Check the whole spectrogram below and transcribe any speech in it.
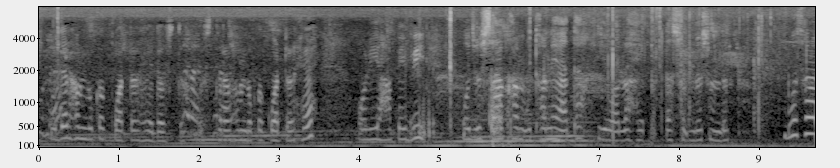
उधर हम लोग का क्वार्टर है दोस्तों। उस तरफ़ हम लोग का क्वार्टर है। और यहाँ पे भी वो जो साग हम उठाने आता ये वाला है पत्ता सुंदर सुंदर। बहुत सारा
